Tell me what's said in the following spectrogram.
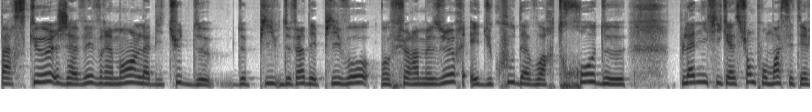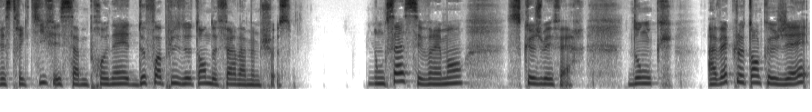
Parce que j'avais vraiment l'habitude de de, de faire des pivots au fur et à mesure. Et du coup d'avoir trop de planification pour moi c'était restrictif. Et ça me prenait deux fois plus de temps de faire la même chose. Donc ça c'est vraiment ce que je vais faire. Donc avec le temps que j'ai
